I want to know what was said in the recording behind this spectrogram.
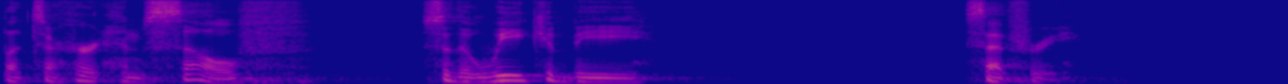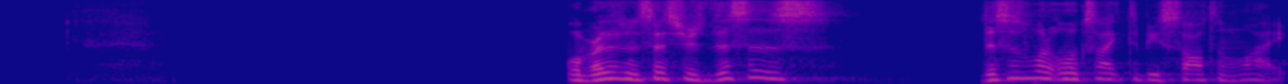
but to hurt himself so that we could be set free. Well, brothers and sisters, this is, this is what it looks like to be salt and light.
